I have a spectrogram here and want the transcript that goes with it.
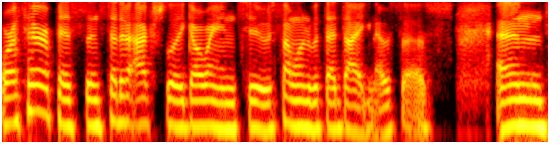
or a therapist instead of actually going to someone with that diagnosis. And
